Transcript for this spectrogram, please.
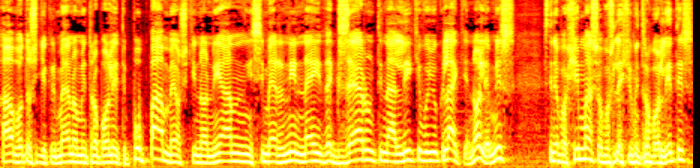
από το συγκεκριμένο Μητροπολίτη. Πού πάμε ως κοινωνία, αν οι σημερινοί νέοι δεν ξέρουν την Αλίκη Βουγιουκλάκη; Ενώ όλοι εμείς στην εποχή μας, όπως λέει και ο Μητροπολίτης,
